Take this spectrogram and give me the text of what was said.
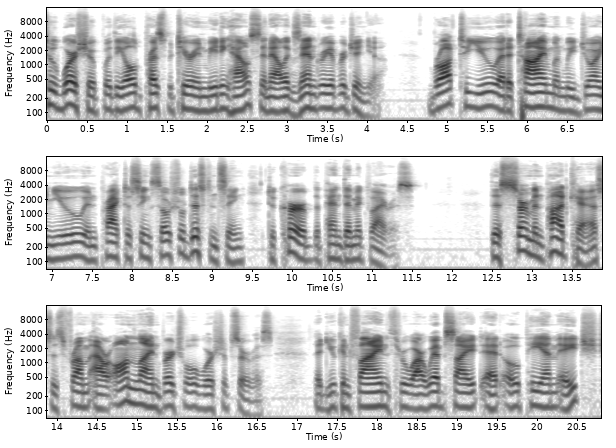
to worship with the Old Presbyterian Meeting House in Alexandria, Virginia. Brought to you at a time when we join you in practicing social distancing to curb the pandemic virus. This sermon podcast is from our online virtual worship service that you can find through our website at opmh.org.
